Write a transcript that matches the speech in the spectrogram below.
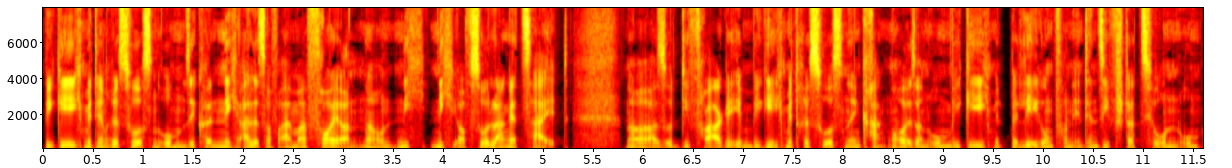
wie gehe ich mit den Ressourcen um? Sie können nicht alles auf einmal feuern ne? und nicht, nicht auf so lange Zeit. Ne? Also die Frage eben, wie gehe ich mit Ressourcen in Krankenhäusern um? Wie gehe ich mit Belegung von Intensivstationen um?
